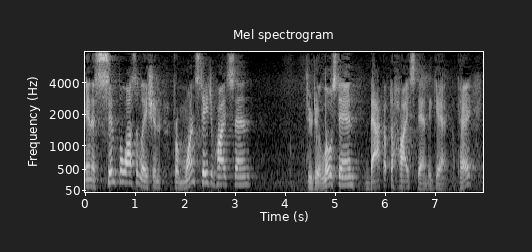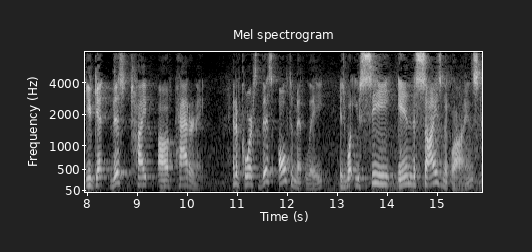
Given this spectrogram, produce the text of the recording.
in a simple oscillation from one stage of high stand through to a low stand, back up to high stand again. Okay? You get this type of patterning. And of course, this ultimately is what you see in the seismic lines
